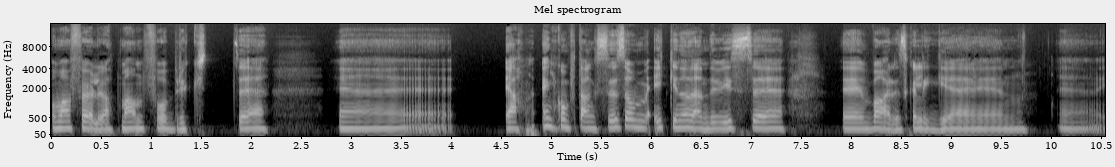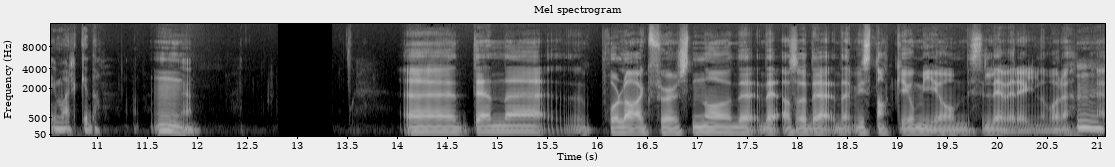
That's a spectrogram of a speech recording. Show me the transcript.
Og man føler at man får brukt eh, eh, ja, en kompetanse som ikke nødvendigvis bare skal ligge eh, i markedet. Mm. Eh, den uh, på lag firsten og det, det, altså det, det, Vi snakker jo mye om disse levereglene våre. Jeg,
